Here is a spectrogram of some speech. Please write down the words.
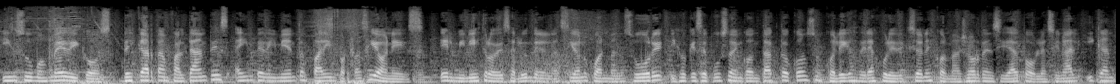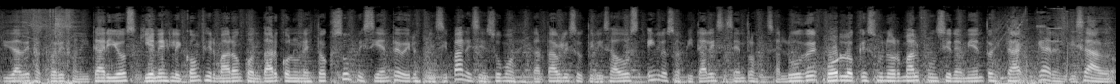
Insumos médicos descartan faltantes e impedimentos para importaciones. El ministro de Salud de la Nación, Juan Mansur, dijo que se puso en contacto con sus colegas de las jurisdicciones con mayor densidad poblacional y cantidad de factores sanitarios, quienes le confirmaron contar con un stock suficiente de los principales insumos descartables utilizados en los hospitales y centros de salud, por lo que su normal funcionamiento está garantizado.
